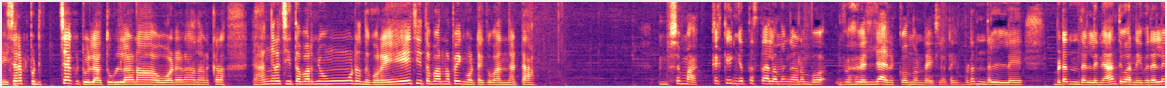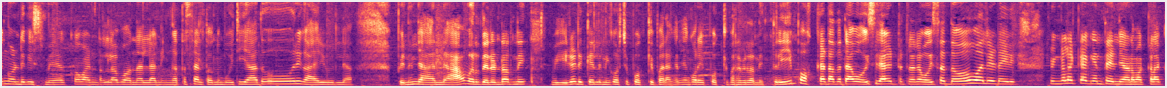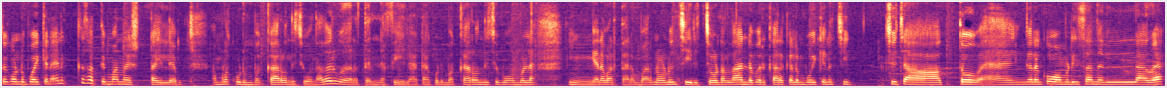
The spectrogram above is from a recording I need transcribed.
നെയ്ച്ചാറെ പിടിച്ചാൽ കിട്ടൂല. തുള്ളണ ഓടണ നടക്കണ. ഞാൻ അങ്ങനെ ചീത്ത പറഞ്ഞോണ്ടെന്ന് കുറേ ചീത്ത പറഞ്ഞപ്പോൾ ഇങ്ങോട്ടേക്ക് വന്നട്ടാ. പക്ഷെ മക്കൾക്ക് ഇങ്ങനത്തെ സ്ഥലമൊന്നും കാണുമ്പോൾ വലിയ അനക്കമൊന്നും ഉണ്ടായിട്ടില്ല കേട്ടോ ഇവിടെ എന്തല്ലേ ഇവിടെ എന്തല്ലേ ഞാൻ പറഞ്ഞു ഇവരെല്ലാം കൊണ്ട് വിസ്മയൊക്കെ വണ്ടർല പോകുന്നല്ല ഇങ്ങനത്തെ സ്ഥലത്തൊന്നും പോയിട്ട് യാതൊരു കാര്യമില്ല പിന്നെ ഞാൻ ആ വെറുതെ പറഞ്ഞ് വീഡിയോ എടുക്കല്ലേ? നീ കുറച്ച് പൊക്കി പറ. അങ്ങനെ ഞാൻ കുറേ പൊക്കി പറയാൻ പറഞ്ഞു ഇത്രയും പൊക്കണ്ട എന്നിട്ട് ആ വോയിസ് ഞാൻ ഇട്ടിട്ടില്ല വോയിസ് എന്തോ പോലെ ഇടയിൽ നിങ്ങളൊക്കെ അങ്ങനെ തന്നെയാണ് മക്കളൊക്കെ കൊണ്ടുപോയിക്കാൻ എനിക്ക് സത്യം പറഞ്ഞാൽ ഇഷ്ടമില്ലേ നമ്മളെ കുടുംബക്കാർ ഒന്നിച്ച് പോകുന്നത്. അതൊരു വേറെ തന്നെ ഫീലായിട്ട് ആ കുടുംബക്കാർ ഒന്നിച്ച് പോകുമ്പോൾ ഇങ്ങനെ വർത്താനം പറഞ്ഞോണ്ടും ചിരിച്ചോണ്ടുള്ള എന്റെ പെരുക്കാരക്കെല്ലാം പോയി കഴിഞ്ഞാൽ ചിച്ച് ചാത്തോ. ഭയങ്കര കോമഡീസാന്ന് എല്ലാവരും.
